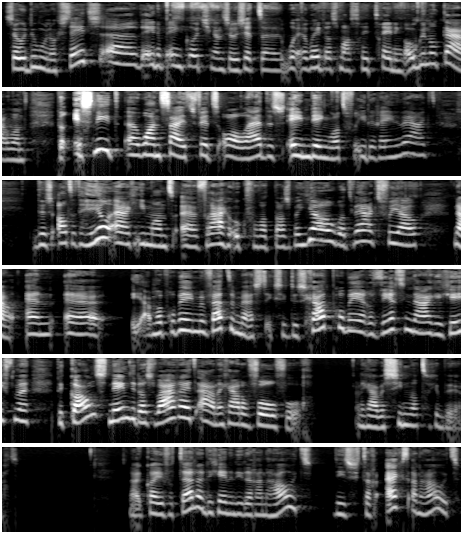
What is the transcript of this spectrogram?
Zo doen we nog steeds uh, de één op één coaching. En zo zit uh, Weight Loss Mastery training ook in elkaar. Want er is niet one size fits all. Hè. Dus één ding wat voor iedereen werkt. Dus altijd heel erg iemand vragen ook van wat past bij jou, wat werkt voor jou. Nou, en ja, maar probeer je me vet te mesten. Ik zeg, dus ga het proberen, 14 dagen, geef me de kans, neem dit als waarheid aan en ga er vol voor. En dan gaan we zien wat er gebeurt. Nou, ik kan je vertellen, diegene die eraan houdt, die zich daar echt aan houdt,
